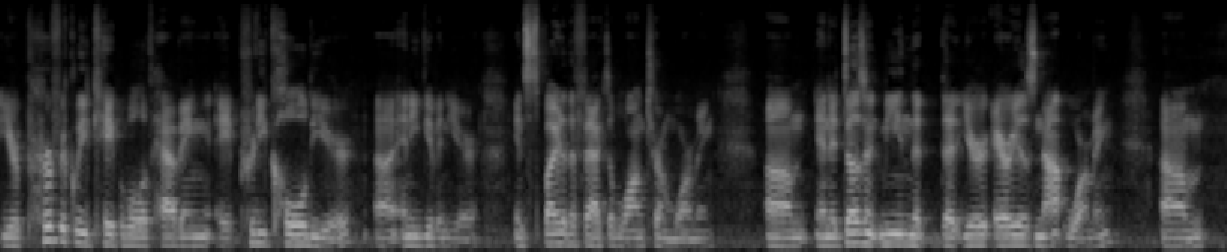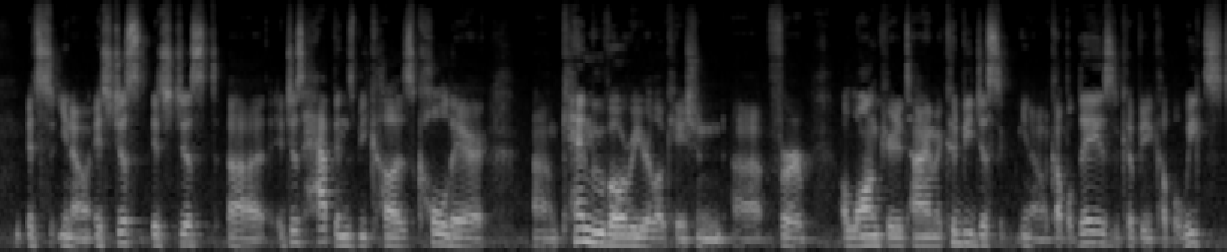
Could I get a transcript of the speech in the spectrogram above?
you're perfectly capable of having a pretty cold year uh, any given year, in spite of the fact of long-term warming. Um, and it doesn't mean that, that your area is not warming. Um, it's you know it's just it's just uh, it just happens because cold air um, can move over your location uh, for a long period of time. It could be just you know a couple days. It could be a couple weeks.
